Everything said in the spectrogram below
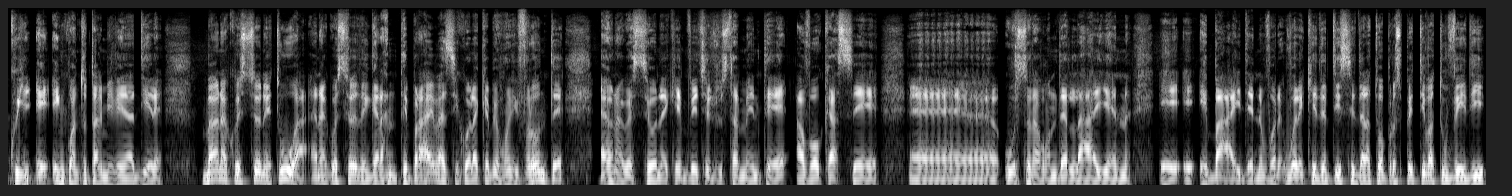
Quindi, e, in quanto tale mi viene a dire: ma è una questione tua, è una questione del garante privacy, quella che abbiamo di fronte, è una questione che invece giustamente avoca a sé eh, Ursula von der Leyen e, e, e Biden. Vorrei, vorrei, chiederti se dalla tua prospettiva tu vedi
